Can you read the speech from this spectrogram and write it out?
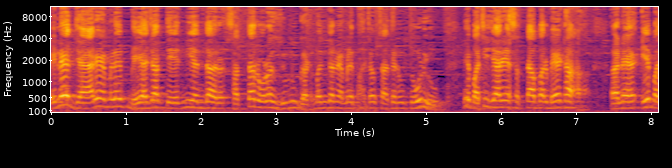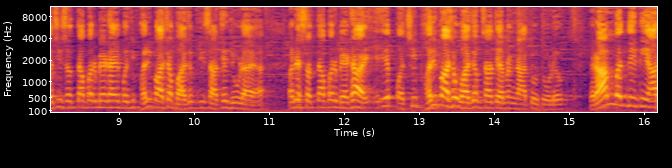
એટલે જ્યારે એમણે બે હજાર તેરની અંદર સત્તર વર્ષ જૂનું ગઠબંધન એમણે ભાજપ સાથેનું તોડ્યું, એ પછી જ્યારે એ સત્તા પર બેઠા અને એ પછી સત્તા પર બેઠા, એ પછી ફરી પાછા ભાજપની સાથે જોડાયા અને સત્તા પર બેઠા, એ પછી ફરી પાછો ભાજપ સાથે એમણે નાતો તોડ્યો. રામ મંદિરની આ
